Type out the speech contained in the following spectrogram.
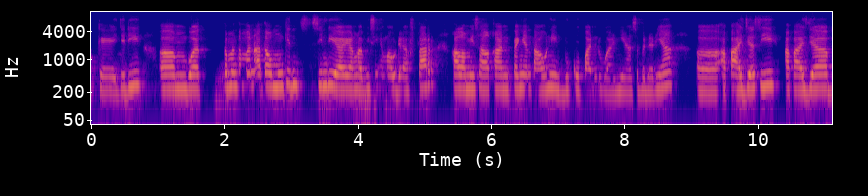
Oke, jadi um, buat teman-teman atau mungkin Cindy ya yang habis ini mau daftar, kalau misalkan pengen tahu nih buku panduannya, sebenarnya uh, apa aja sih, apa aja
